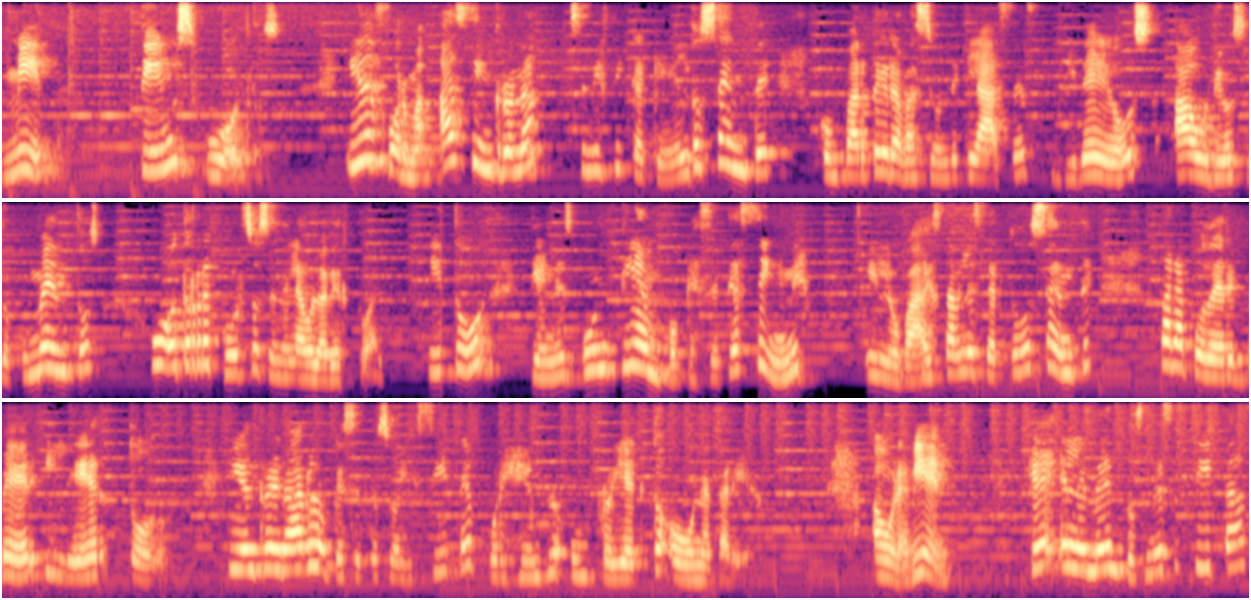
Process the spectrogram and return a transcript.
Meet, Teams u otros. Y de forma asíncrona significa que el docente comparte grabación de clases, videos, audios, documentos u otros recursos en el aula virtual y tú tienes un tiempo que se te asigne y lo va a establecer tu docente para poder ver y leer todo y entregar lo que se te solicite, por ejemplo, un proyecto o una tarea. Ahora bien, ¿qué elementos necesitas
